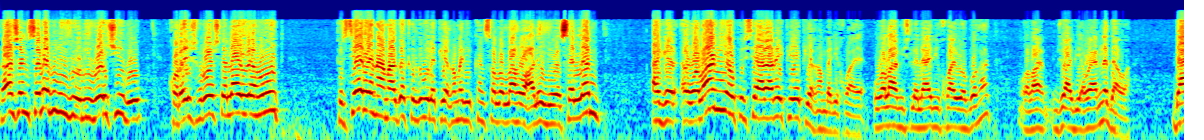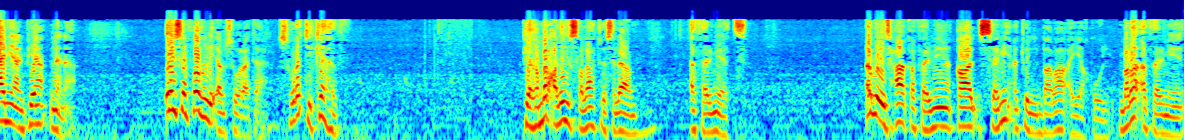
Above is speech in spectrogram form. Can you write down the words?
باشن سبب نزولي هو يشيبو قريش روش لا يهود پرسیاریان ئامادە کردبوو لە پێغەمەری بکەن صلى الله عليه وسلم ئەگەر وەڵامی ئەو پرسیارانەی پێ پێغەمبەری خوایە وەڵامیش لە لانی خوایەوە بۆ هات جوابی ئەویان نەداوە دانیان پێ نەنا. ئێستا فەضلی ئەم سوورەتە سوورەتی کەهف. پێغەمبەر عليه الصلاة والسلام أفرميت أبو إسحاق فرمي قال سمعت البراء يقول. براء فرمي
